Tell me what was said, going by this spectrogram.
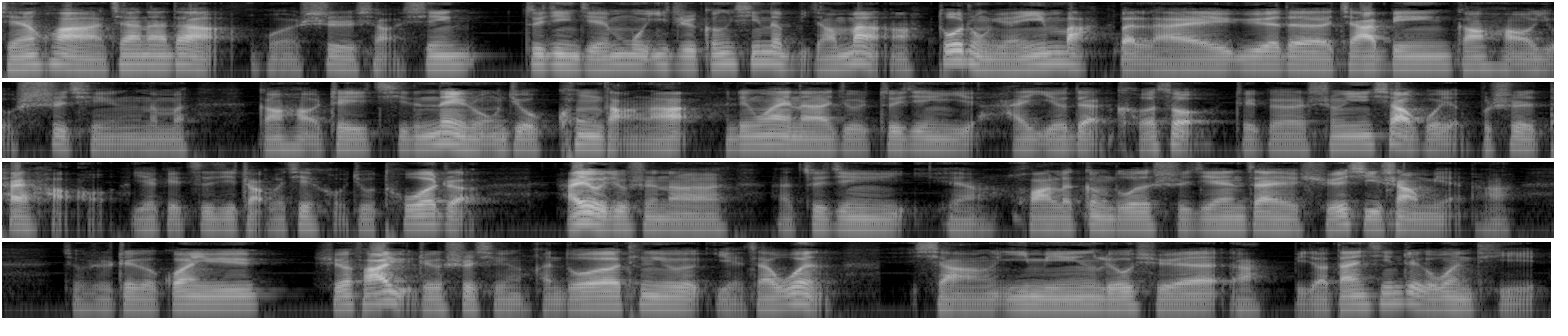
闲话加拿大，我是小新。最近节目一直更新的比较慢啊，多种原因吧。本来约的嘉宾刚好有事情，那么刚好这一期的内容就空档了。另外呢，就是最近也还有点咳嗽，这个声音效果也不是太好，也给自己找个借口就拖着。还有就是呢，啊，最近呀花了更多的时间在学习上面啊，就是这个关于学法语这个事情，很多听友也在问。想移民留学啊，比较担心这个问题。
